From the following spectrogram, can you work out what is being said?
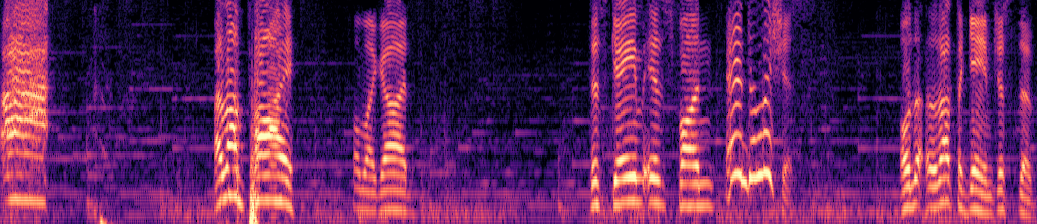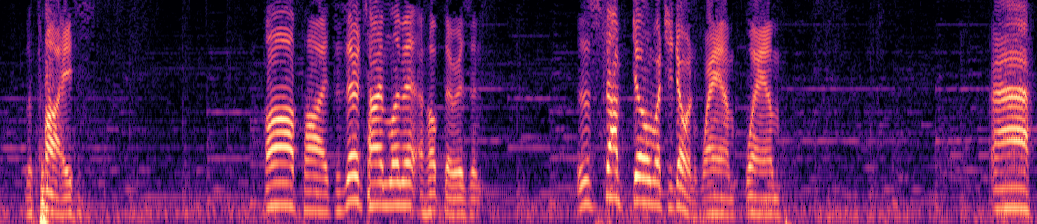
Ah! I love pie! Oh my god. This game is fun and delicious. No, not the game, just the, the pies. Ah, pies. Is there a time limit? I hope there isn't. Just stop doing what you're doing. Wham, wham. Ah.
